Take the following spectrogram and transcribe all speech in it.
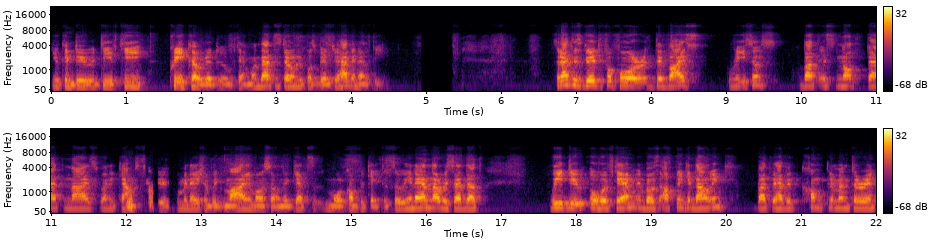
you can do DFT pre-coded OFDM, and that is the only possibility you have in LTE. So that is good for, for device reasons, but it's not that nice when it comes to the combination with MIMO and so on. It gets more complicated. So in NR, we said that we do OFDM in both uplink and downlink, but we have a complementary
